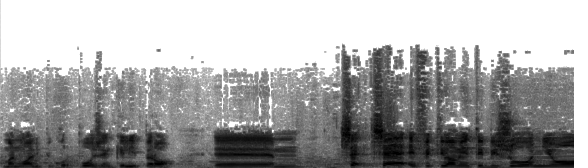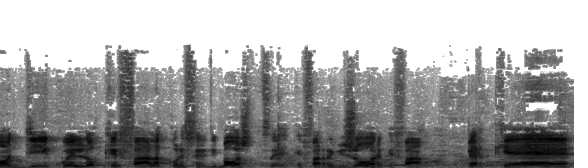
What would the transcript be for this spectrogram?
manuali più corposi anche lì, però ehm, c'è, c'è, effettivamente bisogno di quello che fa la correzione di bozze, che fa il revisore, che fa perché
